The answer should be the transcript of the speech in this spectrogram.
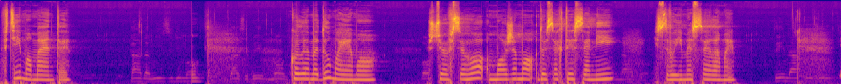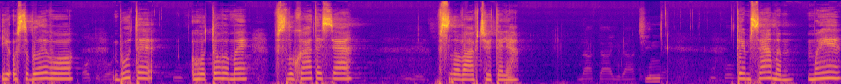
В ті моменти, коли ми думаємо, що всього можемо досягти самі своїми силами, і особливо бути готовими вслухатися в слова вчителя. Тим самим ми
